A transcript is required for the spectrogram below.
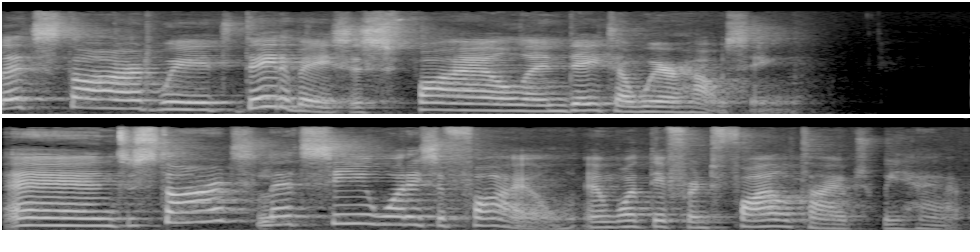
let's start with databases, file and data warehousing. And to start, let's see what is a file and what different file types we have.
